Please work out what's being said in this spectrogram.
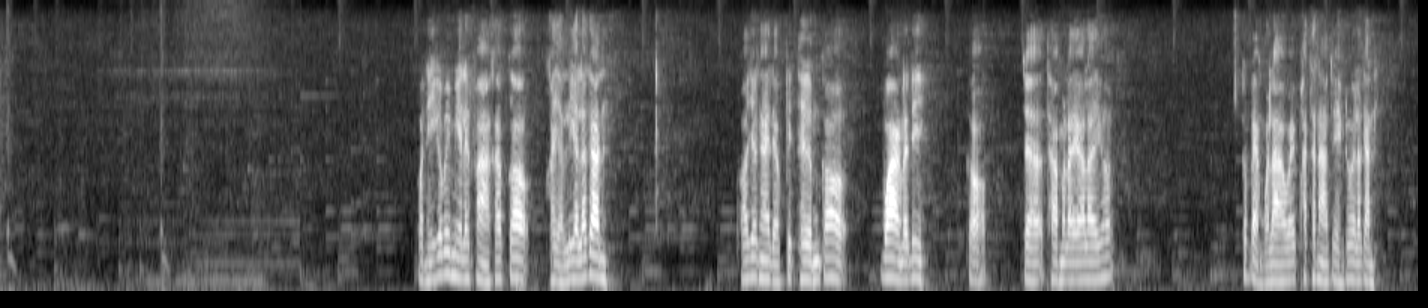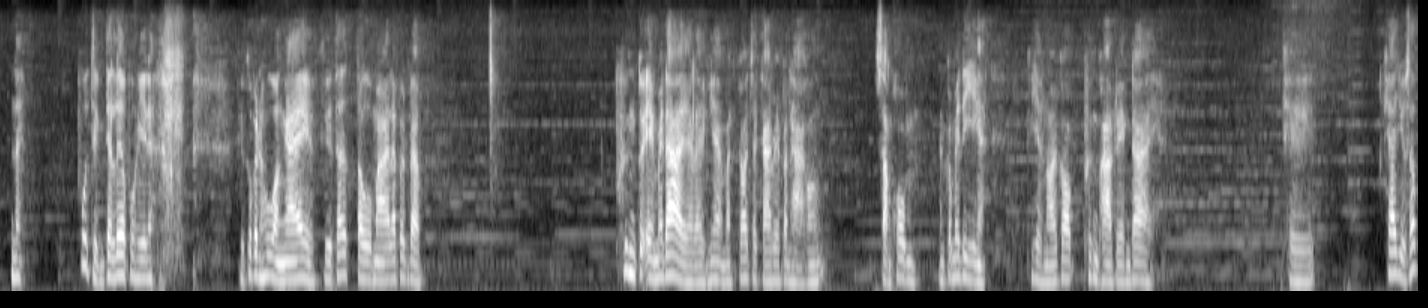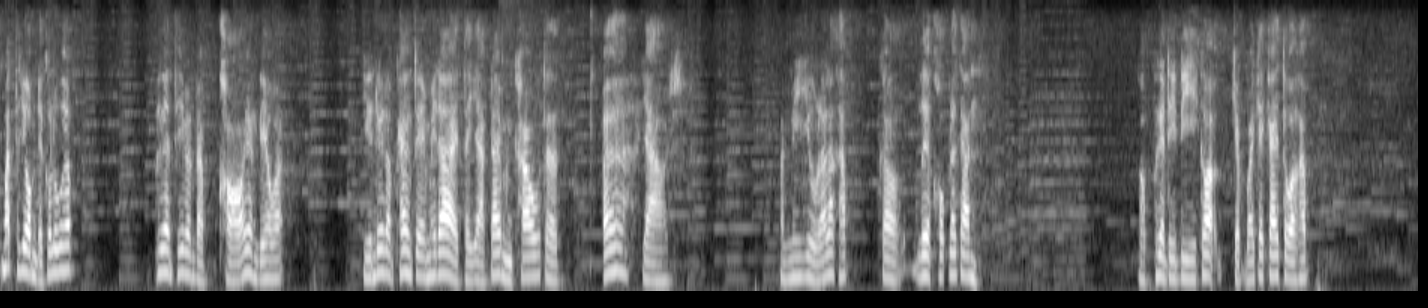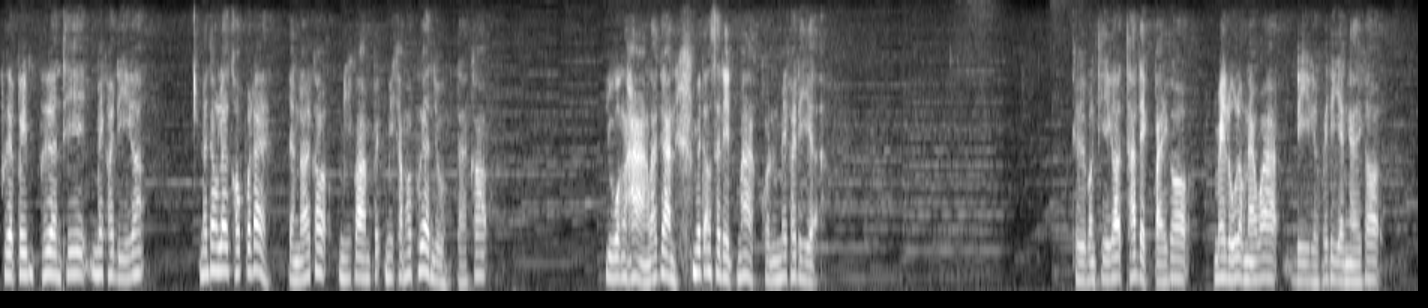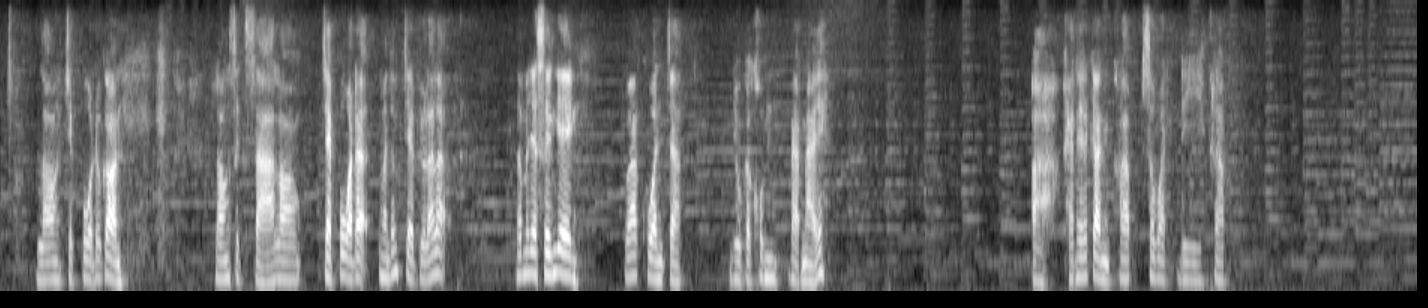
วันนี้ก็ไม่มีอะไรฝากครับ ก็ขยันเรียนแล้วกัน เพราะยังไงเดี๋ยวปิดเทอมก็ว่างแล้วดิก็จะทำอะไรอะไรก็ ก็แบ่งเวลาไว้พัฒนาตัวเองด้วยแล้วกันนะ พูดถึงจะเลือกพวกนี้นะคือก็เป็นห่วงไง คือถ้าโตมาแล้วเป็นแบบพึ่งตัวเองไม่ได้อะไรเงี้ยมันก็จะกลายเป็นปัญหาของสังคมมันก็ไม่ดีไงคืออย่างน้อยก็พึ่งพาตัวเองได้คือแค่อยู่สักมัธยมเดี๋ยวก็รู้ครับ เพื่อนที่มันแบบขออย่างเดียวอะยืนด้วยลำแข้งตัวเองไม่ได้ แต่อยากได้เหมือนเขาแต่ เออ ยาว มันมีอยู่แล้วล่ะครับ ก็เลือกครบแล้วกันก็เพื่อนดีๆ ก็เก็บไว้ใกล้ ๆ ตัวครับ เพื่อนเป็นเพื่อนที่ไม่ค่อยดีก็ ไม่ต้องเลิกคบก็ได้ อย่างน้อยก็มีความมีคำว่าเพื่อนอยู่ แต่ก็ อยู่ห่างๆแล้วกัน ไม่ต้องสนิทมากคนไม่ค่อยดีอะคือบางทีก็ถ้าเด็กไปก็ไม่รู้หรอกนะว่าดีหรือไม่ดียังไงก็ ลองเจ็บปวดดูก่อน ลองศึกษาลองเจ็บปวดอะมันต้องเจ็บอยู่แล้วล่ะ แล้วมันจะซึ้งเองว่าควรจะอยู่กับคนแบบไหน อ่าแค่นี้แล้วกันครับ สวัสดีครับ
